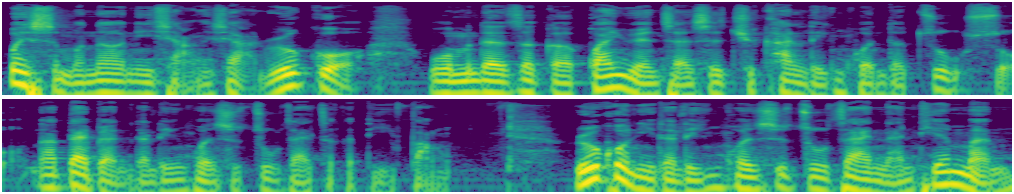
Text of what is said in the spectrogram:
为什么呢？你想一下，如果我们的这个观元辰是去看灵魂的住所，那代表你的灵魂是住在这个地方。如果你的灵魂是住在南天门，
